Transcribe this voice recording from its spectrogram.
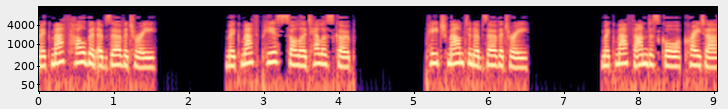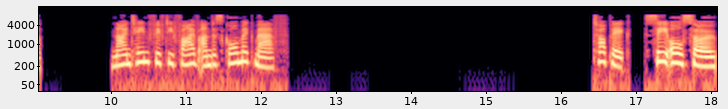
McMath-Hulbert Observatory McMath-Pierce Solar Telescope Peach Mountain Observatory McMath underscore crater 1955 underscore McMath. Topic. See also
